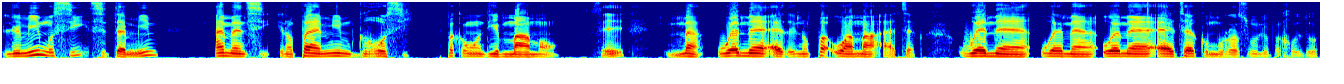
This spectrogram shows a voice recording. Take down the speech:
le mime aussi c'est un mime aminci et non pas un mime grossi c'est pas comme on dit maman c'est ma وما non pas وما أتاك وما وما وما آتاكم الرسول فخذوه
